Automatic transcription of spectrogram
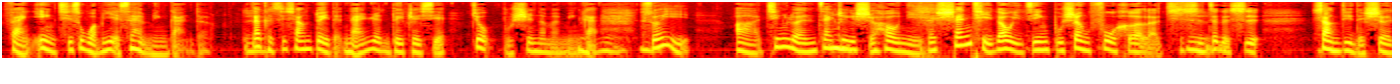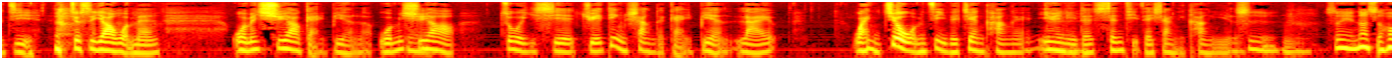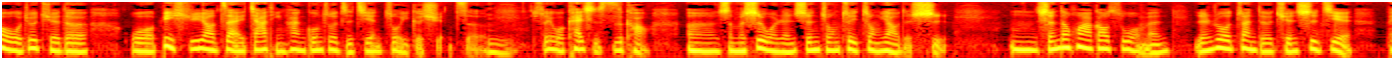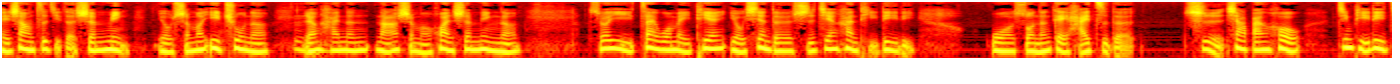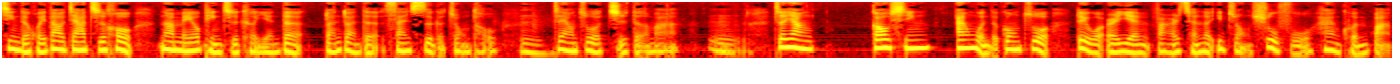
反应，其实我们也是很敏感的。那可是相对的，男人对这些就不是那么敏感。所以啊，经轮在这个时候，你的身体都已经不胜负荷了。其实这个是。上帝的设计 就是要我们，我们需要改变了，我们需要做一些决定上的改变来挽救我们自己的健康。哎，因为你的身体在向你抗议了。是，嗯，所以那时候我就觉得我必须要在家庭和工作之间做一个选择。嗯，所以我开始思考，嗯、呃，什么是我人生中最重要的事？嗯，神的话告诉我们：人若赚得全世界。赔上自己的生命有什么益处呢？人还能拿什么换生命呢？所以，在我每天有限的时间和体力里，我所能给孩子的是下班后精疲力尽的回到家之后，那没有品质可言的短短的三四个钟头。嗯，这样做值得吗？嗯，这样高薪安稳的工作对我而言，反而成了一种束缚和捆绑。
